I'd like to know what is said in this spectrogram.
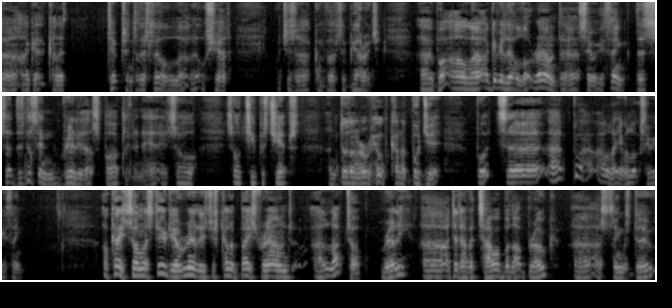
uh, I get kind of tipped into this little uh, little shed, which is a converted garage. Uh, but I'll uh, I'll give you a little look round, uh, see what you think. There's uh, there's nothing really that sparkling in here. It's all it's all cheap as chips and done on a real kind of budget. But uh, uh, I'll let you have a look, see what you think. Okay, so my studio really is just kind of based around a laptop. Really, uh, I did have a tower, but that broke, uh, as things do,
